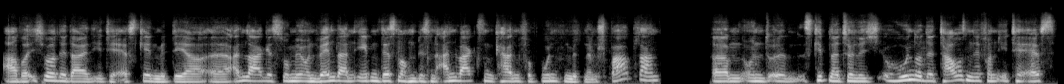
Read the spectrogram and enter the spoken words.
Aber ich würde da in ETFs gehen mit der äh, Anlagesumme und wenn dann eben das noch ein bisschen anwachsen kann, verbunden mit einem Sparplan. Ähm, und äh, es gibt natürlich hunderte, tausende von ETFs,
